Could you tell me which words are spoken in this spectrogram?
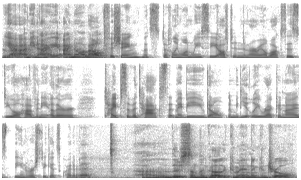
Yeah, I mean, I, I know about phishing. That's definitely one we see often in our mailboxes. Do you all have any other types of attacks that maybe you don't immediately recognize? The university gets quite a bit. Uh, there's something called a command and control,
